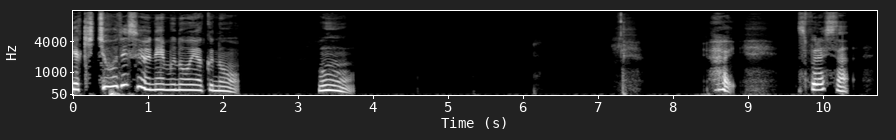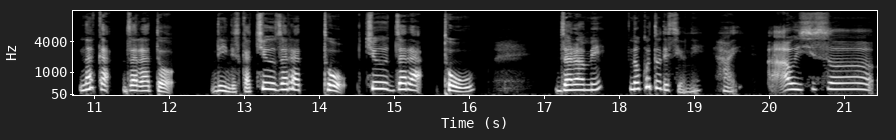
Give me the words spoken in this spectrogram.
いや、貴重ですよね、無農薬の。うん。はい。スプラッシュさん、中ザラ糖でいいんですか？中ザラ糖、中ザラ糖ザラメのことですよね。はい。あ、美味しそう。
